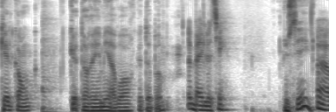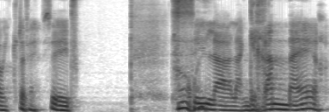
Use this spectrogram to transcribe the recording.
quelconque que tu aurais aimé avoir que tu pas? Ben, le tien. Musicien? Ah oui, tout à fait. C'est c'est ouais. la, la grammaire,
